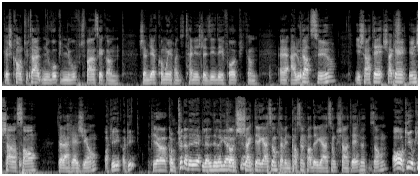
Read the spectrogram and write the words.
que je compte tout le temps de nouveau, puis de nouveau, puis je pense que, comme, Geneviève, comme moi, il est rendu tanné, je le dis des fois, puis comme, euh, à l'ouverture, ils chantaient chacun une chanson de la région, OK, OK. puis là, Comme toute la, délé- la délégation. comme chaque délégation, t'avais une personne par délégation qui chantait, là, disons. Ah, OK, OK.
